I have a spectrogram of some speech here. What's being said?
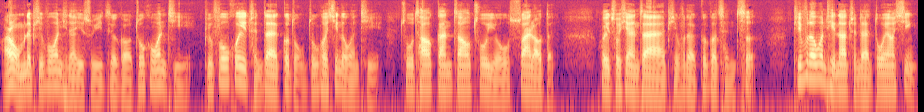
而我们的皮肤问题呢，也属于这个综合问题。皮肤会存在各种综合性的问题，粗糙、干燥、出油、衰老等，会出现在皮肤的各个层次。皮肤的问题呢，存在多样性，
